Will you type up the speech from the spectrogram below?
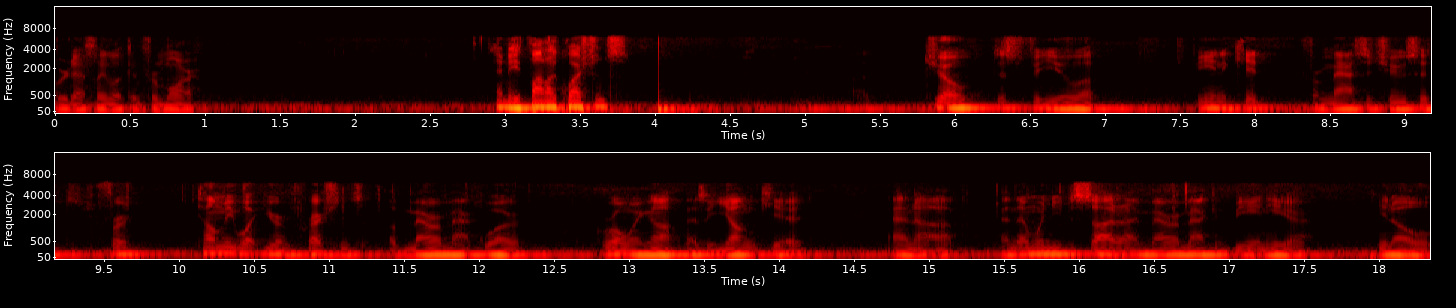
we're definitely looking for more. Any final questions? Joe, just for you, uh, being a kid from Massachusetts, first, tell me what your impressions of Merrimack were growing up as a young kid, and uh, and then when you decided on Merrimack and being here, you know,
